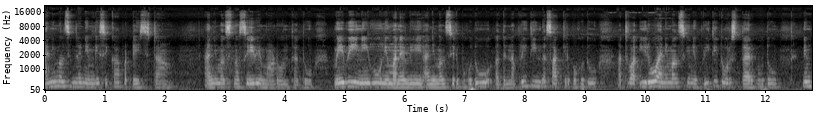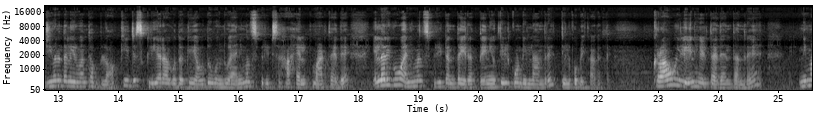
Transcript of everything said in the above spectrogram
animals ಅಂದರೆ ನಿಮಗೆ ಸಿಕ್ಕಾಪಟ್ಟೆ ಇಷ್ಟ. ಆ್ಯನಿಮಲ್ಸ್ನ ಸೇವೆ ಮಾಡುವಂಥದ್ದು. ಮೇ ಬಿ ನೀವು ನಿಮ್ಮ ಮನೆಯಲ್ಲಿ ಆ್ಯನಿಮಲ್ಸ್ ಇರಬಹುದು, ಅದನ್ನು ಪ್ರೀತಿಯಿಂದ ಸಾಕಿರಬಹುದು, ಅಥವಾ ಇರೋ ಆ್ಯನಿಮಲ್ಸ್ಗೆ ನೀವು ಪ್ರೀತಿ ತೋರಿಸ್ತಾ ಇರಬಹುದು. ನಿಮ್ಮ ಜೀವನದಲ್ಲಿ ಇರುವಂಥ ಬ್ಲಾಕೇಜಸ್ ಕ್ಲಿಯರ್ ಆಗೋದಕ್ಕೆ ಯಾವುದೋ ಒಂದು ಆ್ಯನಿಮಲ್ ಸ್ಪಿರಿಟ್ ಸಹ ಹೆಲ್ಪ್ ಮಾಡ್ತಾ ಇದೆ. ಎಲ್ಲರಿಗೂ ಆ್ಯನಿಮಲ್ ಸ್ಪಿರಿಟ್ ಅಂತ ಇರುತ್ತೆ. ನೀವು ತಿಳ್ಕೊಂಡಿಲ್ಲ ಅಂದರೆ ತಿಳ್ಕೊಬೇಕಾಗತ್ತೆ. ಕ್ರಾವ್ ಇಲ್ಲಿ ಏನು ಹೇಳ್ತಾ ಇದೆ ಅಂತಂದರೆ, ನಿಮ್ಮ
